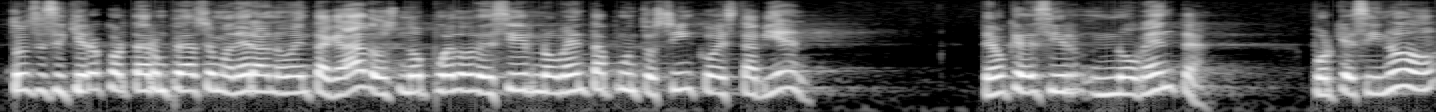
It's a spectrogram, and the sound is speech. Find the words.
Entonces, si quiero cortar un pedazo de madera a 90 grados, no puedo decir 90.5 está bien. Tengo que decir 90, porque si no,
